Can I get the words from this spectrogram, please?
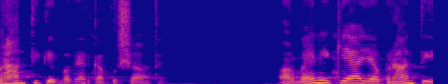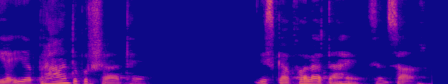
भ्रांति के बगैर का पुरुषार्थ है। और मैंने किया यह भ्रांति है, यह भ्रांत पुरुषार्थ है। जिसका फल आता है संसार।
